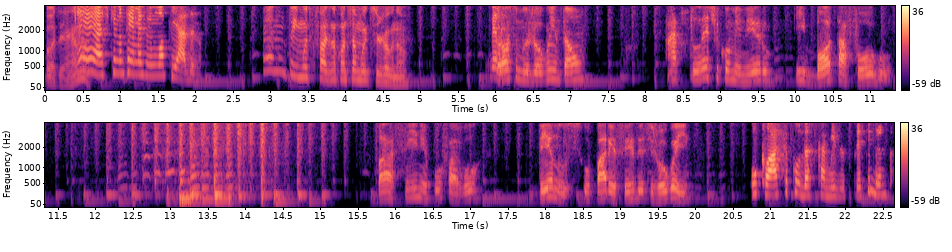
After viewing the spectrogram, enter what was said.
Podemos. É, acho que não tem mais nenhuma piada, não. É, não tem muito o que fazer, não aconteceu muito esse jogo, não. Beleza. Próximo jogo, então. Atlético Mineiro e Botafogo. Bacine, por favor, dê-nos o parecer desse jogo aí. O clássico das camisas preta e branca.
